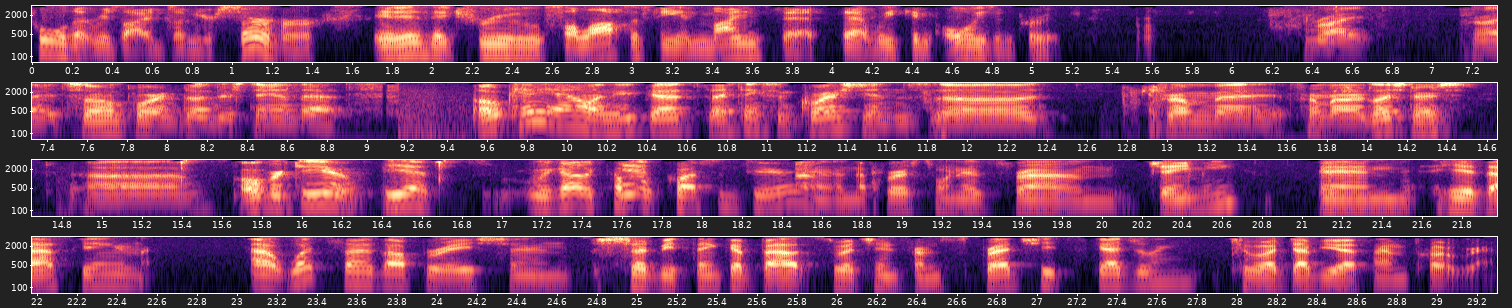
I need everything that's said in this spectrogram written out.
tool that resides on your server. It is a true philosophy and mindset that we can always improve. Right. Right. It's so important to understand that. Okay, Alan, you've got, I think, some questions uh, from uh, from our listeners. Uh, over to you. Yes, we got a couple of questions here, and the first one is from Jamie, and he is asking, at what size operation should we think about switching from spreadsheet scheduling to a WFM program?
